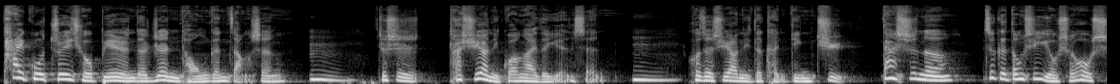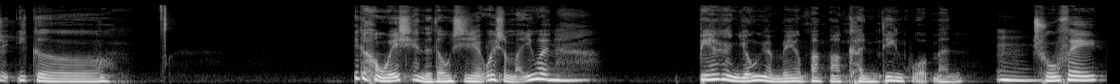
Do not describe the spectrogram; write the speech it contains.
太过追求别人的认同跟掌声，嗯。就是他需要你关爱的眼神，嗯，或者需要你的肯定句。但是呢，这个东西有时候是一个一个很危险的东西。为什么？因为别人永远没有办法肯定我们，嗯，除非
